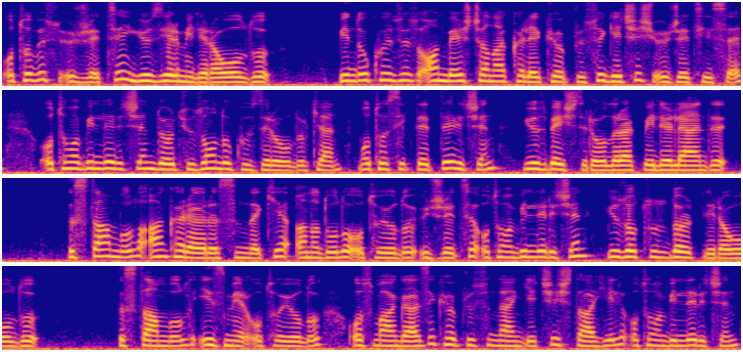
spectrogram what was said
otobüs ücreti 120 lira oldu. 1915 Çanakkale Köprüsü geçiş ücreti ise otomobiller için 419 lira olurken motosikletler için 105 lira olarak belirlendi. İstanbul-Ankara arasındaki Anadolu Otoyolu ücreti otomobiller için 134 lira oldu. İstanbul-İzmir Otoyolu Osman Gazi Köprüsü'nden geçiş dahil otomobiller için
